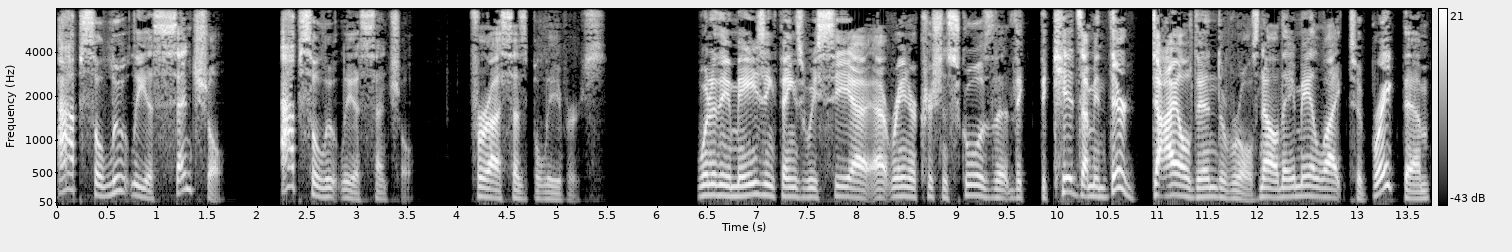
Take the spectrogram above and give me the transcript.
absolutely essential. Absolutely essential for us as believers. One of the amazing things we see at, at Rainier Christian School is that the, the kids, I mean, they're dialed into rules. Now they may like to break them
